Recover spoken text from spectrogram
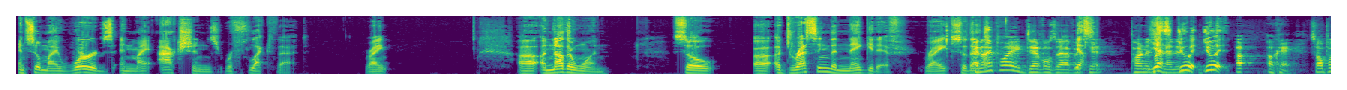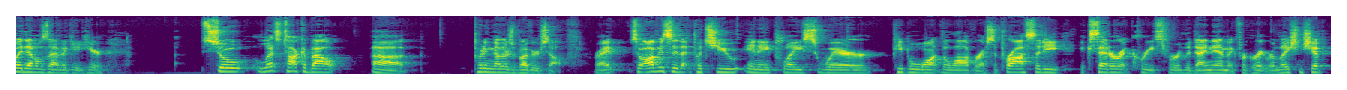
And so my words and my actions reflect that, right? Uh, another one. So uh, addressing the negative, right? So that's. Can I play devil's advocate? Yes. Pun intended. Yes, do it. Do it. Uh, okay, so I'll play devil's advocate here. So let's talk about uh, putting others above yourself, right? So obviously that puts you in a place where people want the law of reciprocity, et cetera. It creates for the dynamic for great relationship.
